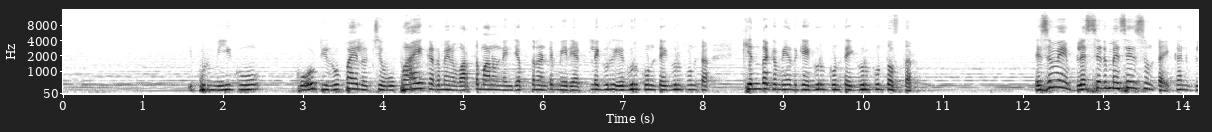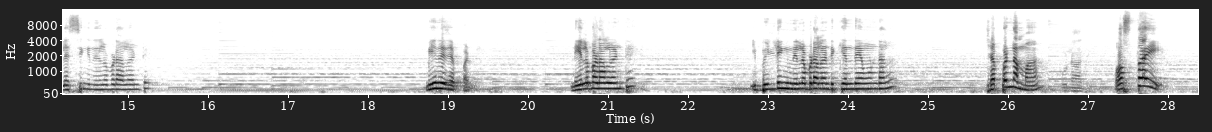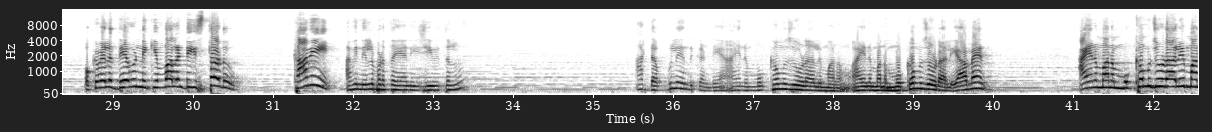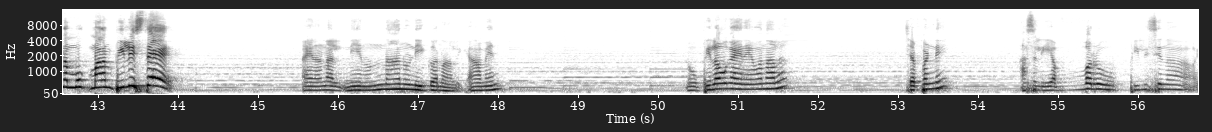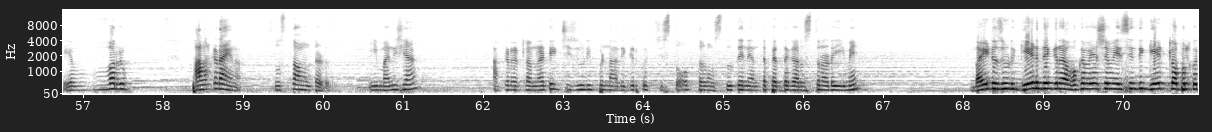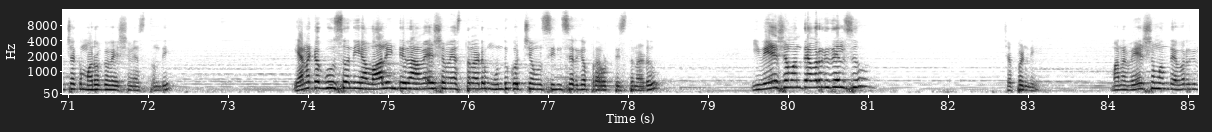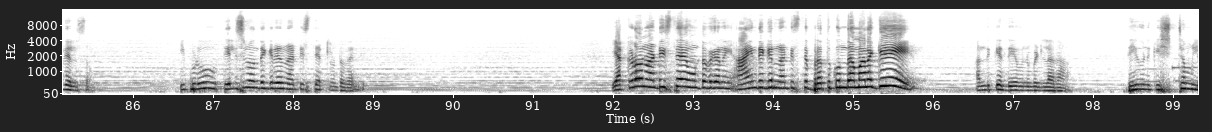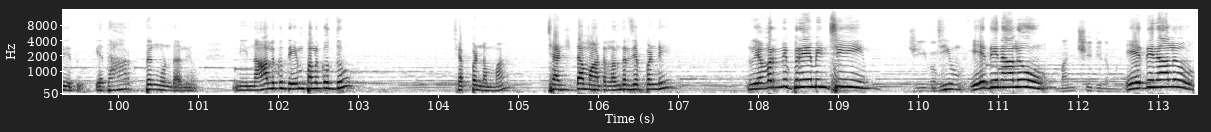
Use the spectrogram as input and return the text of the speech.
ఇప్పుడు మీకు కోటి రూపాయలు వచ్చే ఉపాయకరమైన వర్తమానం నేను చెప్తానంటే మీరు ఎట్లా ఎగురు ఎగురుకుంటా ఎగురుకుంటా కిందకి మీదకి ఎగురుకుంటా ఎగురుకుంటూ వస్తారు. నిజమే బ్లెస్సెడ్ మెసేజెస్ ఉంటాయి కానీ బ్లెస్సింగ్ నిలబడాలంటే? మీరే చెప్పండి. నిలబడాలంటే? ఈ బిల్డింగ్ నిలబడాలంటే కింద ఏముండాలి చెప్పండి అమ్మా. పునాది. వస్తాయి. ఒకవేళ దేవుడు నీకు ఇవ్వాలంటే ఇస్తాడు. కానీ అవి నిలబడతాయా నీ జీవితంలో? ఆ డబ్బులు ఎందుకండి? ఆయన ముఖము చూడాలి మనం. ఆయన మన ముఖము చూడాలి. ఆమె ఆయన మన ముఖము చూడాలి మనం మనం పిలిస్తే. ఆయన అనాలి నేనున్నాను నీకు అనాలి. ఆమెన్. నువ్వు పిలవగా ఆయన ఏమనాలా? చెప్పండి. అసలు ఎవ్వరు పిలిచినా ఎవ్వరు పలకడు ఆయన. చూస్తూ ఉంటాడు. ఈ మనిషి అక్కడ అట్లా నటించి చూడు ఇప్పుడు నా దగ్గరికి వచ్చి స్తోత్రం స్థుతిని ఎంత పెద్దగా అరుస్తున్నాడు ఈమె. బయట చూడు గేట్ దగ్గర ఒక వేషం వేసింది గేట్ లోపలికి వచ్చాక మరొక వేషం వేస్తుంది. వెనక కూర్చొని ఆ వాలంటీర్ ఆ వేషం వేస్తున్నాడు ముందుకొచ్చేమో సిన్సియర్గా ప్రవర్తిస్తున్నాడు. ఈ వేషం అంతా ఎవరికి తెలుసు? చెప్పండి. మన వేషం అంతా ఎవరికి తెలుసు? ఇప్పుడు తెలిసిన వాళ్ళ దగ్గరే నటిస్తే ఎట్లుంటుందండి? ఎక్కడో నటిస్తే ఉంటుంది కానీ ఆయన దగ్గర నటిస్తే బ్రతుకుందా మనకి? అందుకే దేవుని బిడ్డలరా దేవునికి ఇష్టం లేదు. యథార్థంగా ఉండాలి. నీ నాలుగుతో ఏం పలకొద్దు? చెప్పండి అమ్మా చెడ్డ మాటలు అందరు చెప్పండి. నువ్వు ఎవరిని ప్రేమించి జీవం. ఏ దినాలు? మంచి దినములు. ఏ దినాలు?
